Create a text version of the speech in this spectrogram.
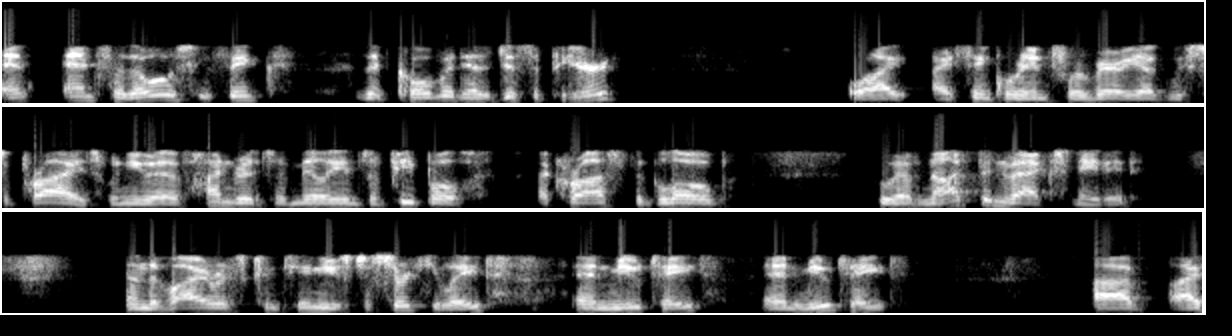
And and for those who think that COVID has disappeared, well, I, I think we're in for a very ugly surprise when you have hundreds of millions of people across the globe who have not been vaccinated, and the virus continues to circulate and mutate and mutate. uh, I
